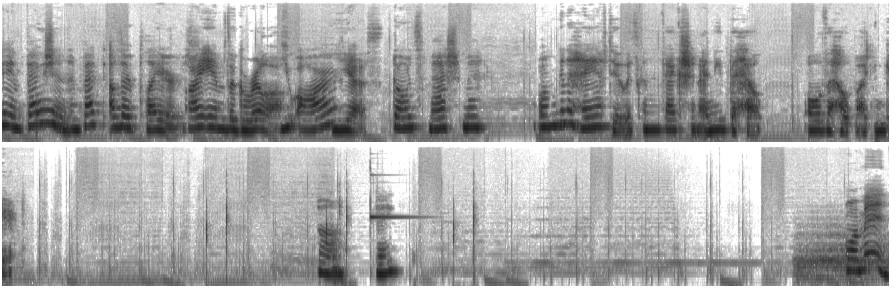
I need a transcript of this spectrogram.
Okay, infection. Oh. Infect other players. I am the gorilla. you are? Yes. Don't smash me. Well, I'm gonna have to. It's an infection. I need the help. All the help I can get. Oh, okay. Oh, I'm in.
